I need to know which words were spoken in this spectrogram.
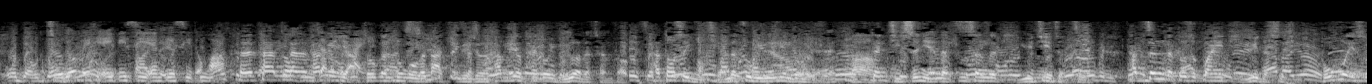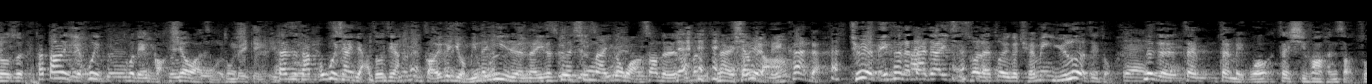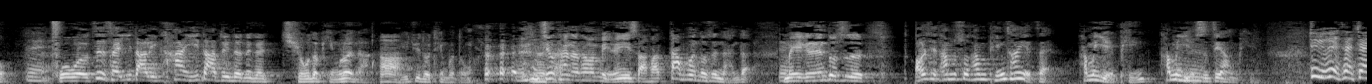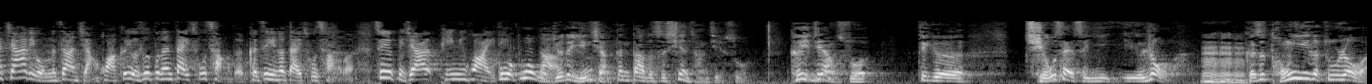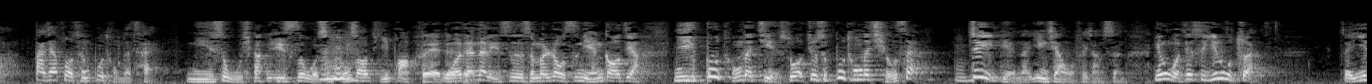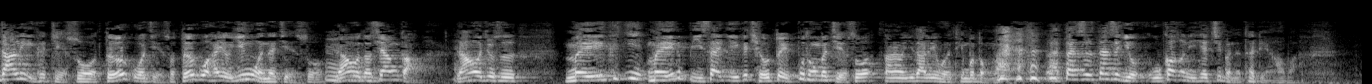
主流媒体 A B C N B C 的话，但但但它跟亚洲跟中国的大区别就是它没有太多娱乐的成分，它都是以前的著名的运动员跟几十年的资深的体育记者这类，它真的都是关于。体育的事情不会说是他当然也会做点搞笑啊什么东西，但是他不会像亚洲这样搞一个有名的艺人呢，一个歌星啊，一个网上的人什么 那球也没看的，球也没看的，大家一起出来做一个全民娱乐这种，那个在在美国在西方很少做。对，我我这在意大利看一大堆的那个球的评论呢，啊，一句都听不懂，就看到他们每人一沙发，大部分都是男的，每个人都是，而且他们说他们平常也在，他们也评，他们也是这样评。就有点像在家里我们这样讲话，可有时候不能带出场的，可这些都带出场了，所以比较平民化一点。不过不过，我觉得影响更大的是现场解说。可以这样说，这个球赛是一一个肉啊，嗯嗯嗯，可是同一个猪肉啊，大家做成不同的菜，你是五香鱼丝，我是红烧蹄膀，对，我在那里是什么肉丝年糕这样，你不同的解说就是不同的球赛，这一点呢印象我非常深，因为我这次一路转。在意大利一个解说，德国解说，德国还有英文的解说，然后到香港，然后就是每一个一每一个比赛一个球队不同的解说，当然意大利我听不懂了，啊，但是但是有我告诉你一些基本的特点，好吧，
